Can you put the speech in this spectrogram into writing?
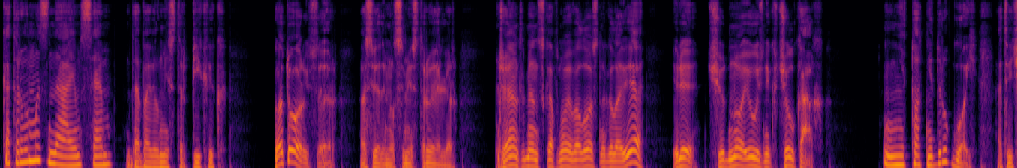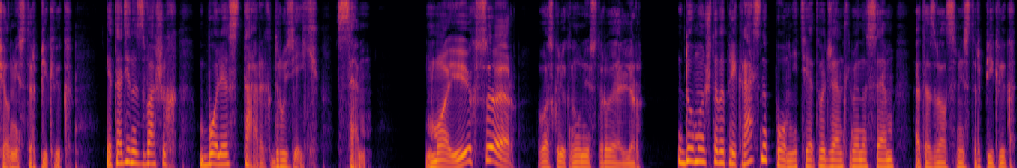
которого мы знаем, Сэм», — добавил мистер Пиквик. «Который, сэр?» — осведомился мистер Уэллер. «Джентльмен с копной волос на голове или чудной узник в чулках?» «Ни тот, ни другой», — отвечал мистер Пиквик. «Это один из ваших более старых друзей, Сэм». «Моих, сэр?» — воскликнул мистер Уэллер. «Думаю, что вы прекрасно помните этого джентльмена, Сэм», — отозвался мистер Пиквик,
